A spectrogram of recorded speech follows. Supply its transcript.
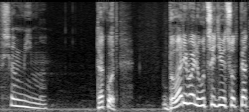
Все мимо. Так вот, была революция 905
